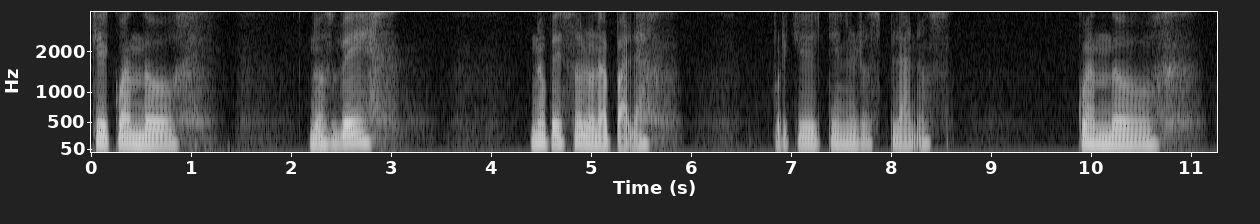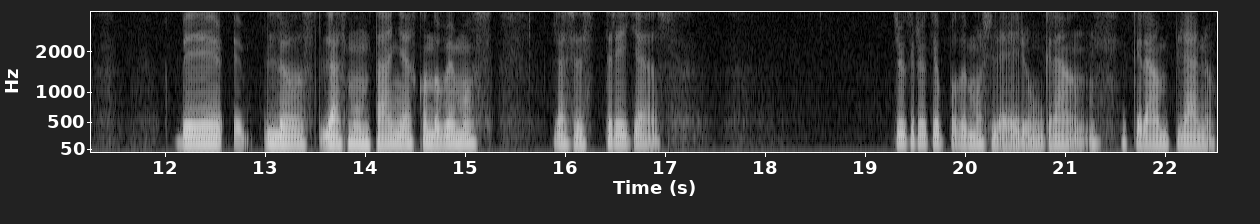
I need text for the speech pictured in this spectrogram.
que cuando nos ve, no ve solo una pala, porque Él tiene los planos. Cuando ve eh, los, las montañas, cuando vemos las estrellas, yo creo que podemos leer un gran, gran plano,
